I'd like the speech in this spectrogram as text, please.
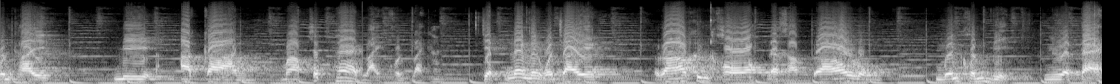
คนไทย มีอาการมาพบแพทย์หลายคนหลายท่าน เจ็บแน่นในหัวใจ ร้าวขึ้นคอนะครับร้าวลงเหมือนคนบีบเหงื่อแตก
